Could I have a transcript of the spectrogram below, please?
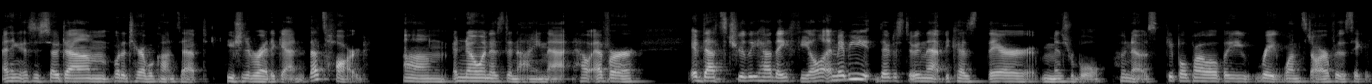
I think this is so dumb. What a terrible concept. You should never write again." That's hard, um, and no one is denying that. However, if that's truly how they feel and maybe they're just doing that because they're miserable who knows? People probably rate one star for the sake of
